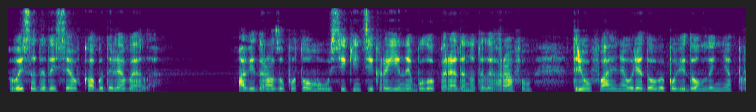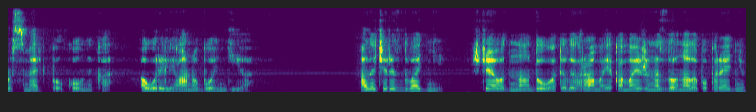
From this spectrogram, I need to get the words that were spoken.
висадилися в Кабо де Вела, а відразу по тому усі кінці країни було передано телеграфом тріумфальне урядове повідомлення про смерть полковника Ауреліано Буендіа. Але через два дні ще одна довга телеграма, яка майже наздогнала попередню,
